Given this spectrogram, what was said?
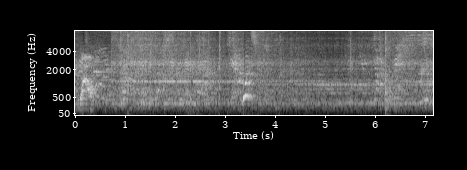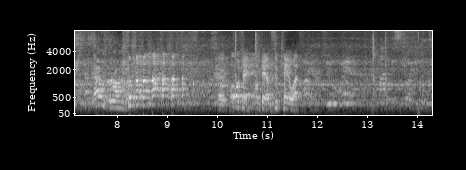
Wow. Okay, okay, let's do KOF.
